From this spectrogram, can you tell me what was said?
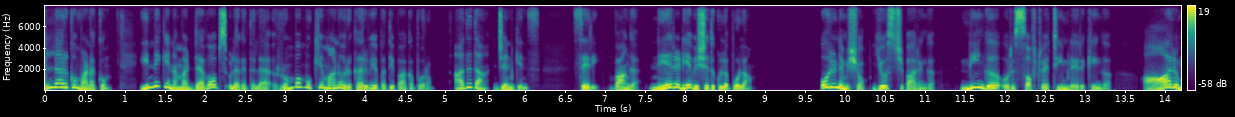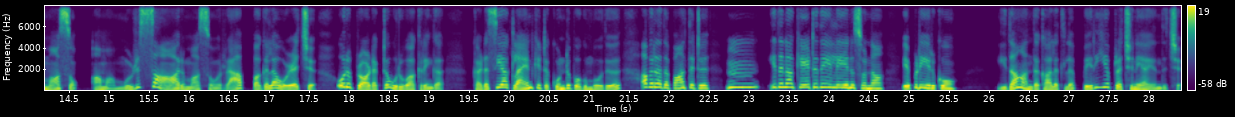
எல்லாருக்கும் வணக்கம். இன்னைக்கு நம்ம டெவாப்ஸ் உலகத்துல ரொம்ப முக்கியமான ஒரு கருவியை பத்தி பார்க்க போறோம். அதுதான் ஜென்கின்ஸ் சரி வாங்க நேரடியா விஷயத்துக்குள்ள போலாம். ஒரு நிமிஷம் யோசிச்சு பாருங்க. நீங்க ஒரு சாஃப்ட்வேர் டீம்ல இருக்கீங்க. ஆறு மாசம் ஆமா முழுசா ஆறு மாசம் ரேப் பகலா உழைச்சு ஒரு ப்ராடக்ட உருவாக்குறீங்க. கடைசியா கிளையண்ட் கிட்ட கொண்டு போகும்போது அவர் அதை பார்த்துட்டு ம் இதை நான் கேட்டதே இல்லையேன்னு சொன்னா எப்படி இருக்கும்? இதான் அந்த காலத்துல பெரிய பிரச்சனையா இருந்துச்சு.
